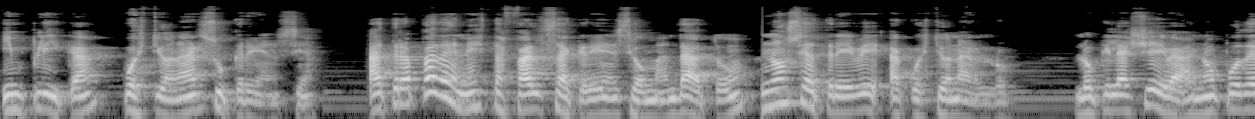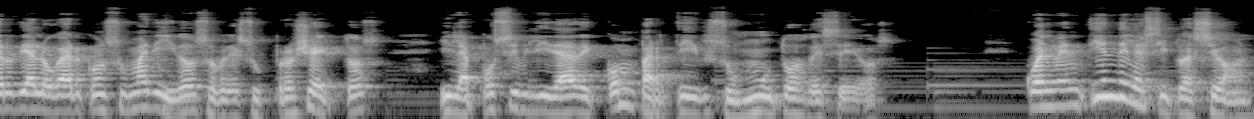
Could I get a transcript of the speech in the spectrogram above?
implica cuestionar su creencia. Atrapada en esta falsa creencia o mandato, no se atreve a cuestionarlo, lo que la lleva a no poder dialogar con su marido sobre sus proyectos y la posibilidad de compartir sus mutuos deseos. Cuando entiende la situación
